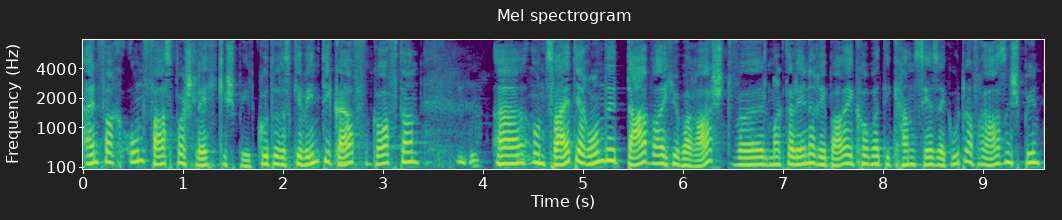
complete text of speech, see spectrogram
einfach unfassbar schlecht gespielt. Gut, das gewinnt die Gaff, Gaff dann. Mhm. Äh, und zweite Runde, da war ich überrascht, weil Magdalena Ribarikova, die kann sehr, sehr gut auf Rasen spielen.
